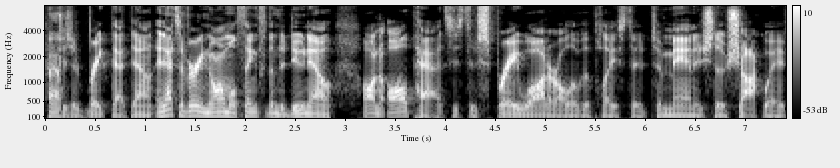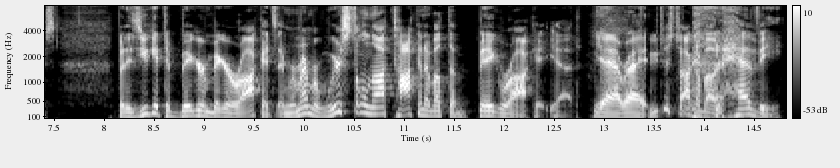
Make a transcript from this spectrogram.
Huh. just to break that down. And that's a very normal thing for them to do now on all pads is to spray water all over the place to to manage those shock waves. But as you get to bigger and bigger rockets, and remember, we're still not talking about the big rocket yet. Yeah, right. You just talk about heavy.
